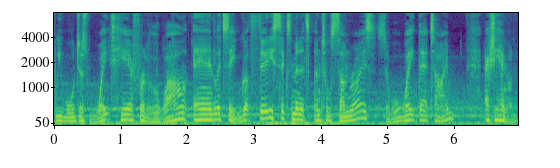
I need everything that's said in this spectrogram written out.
We will just wait here for a little while. And let's see, we've got 36 minutes until sunrise. So we'll wait that time. Actually, hang on.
